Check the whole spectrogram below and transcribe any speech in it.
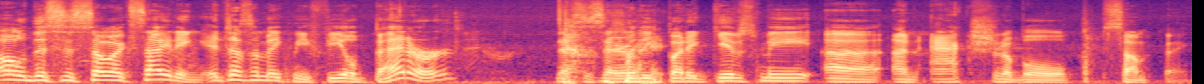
Oh, this is so exciting. It doesn't make me feel better necessarily, Right. but it gives me uh, an actionable something.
